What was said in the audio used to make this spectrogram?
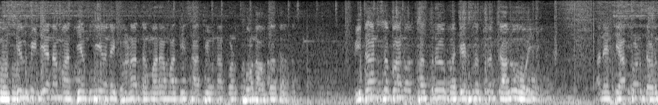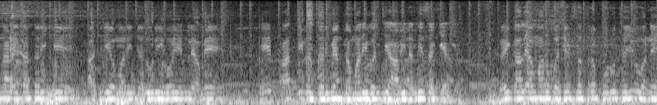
સોશિયલ મીડિયાના માધ્યમથી અને ઘણા તમારામાંથી સાથીઓના પણ ફોન આવતા હતા. વિધાનસભાનું સત્ર બજેટ સત્ર ચાલુ હોય અને ત્યાં પણ દળના નેતા તરીકે હાજરી અમારી જરૂરી હોય એટલે અમે એ પાંચ દિવસ દરમિયાન તમારી વચ્ચે આવી નથી શક્યા. ગઈકાલે અમારું બજેટ સત્ર પૂરું થયું અને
